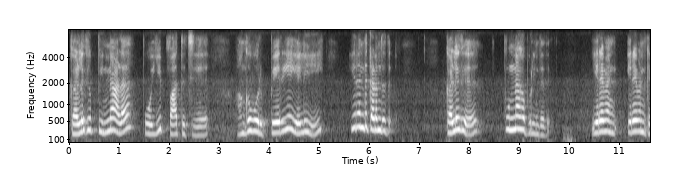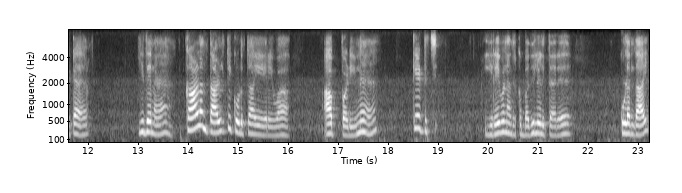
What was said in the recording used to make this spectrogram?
கழுகு பின்னால போய் பார்த்துச்சு. அங்கே ஒரு பெரிய எலி இறந்து கிடந்தது. கழுகு புன்னக புரிந்தது. இறைவன் இறைவன்கிட்ட இதனை காலம் தாழ்த்தி கொடுத்தாயே இறைவா அப்படின்னு கேட்டுச்சு. இறைவன் அதற்கு பதிலளித்தாரு குழந்தாய்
